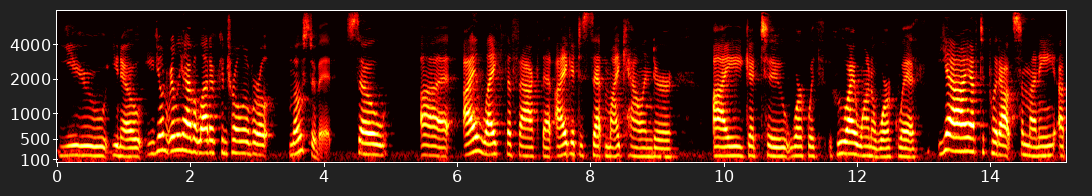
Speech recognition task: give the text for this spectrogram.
You, you know, you don't really have a lot of control over most of it. So uh, I like the fact that I get to set my calendar. I get to work with who I want to work with. Yeah, I have to put out some money up,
